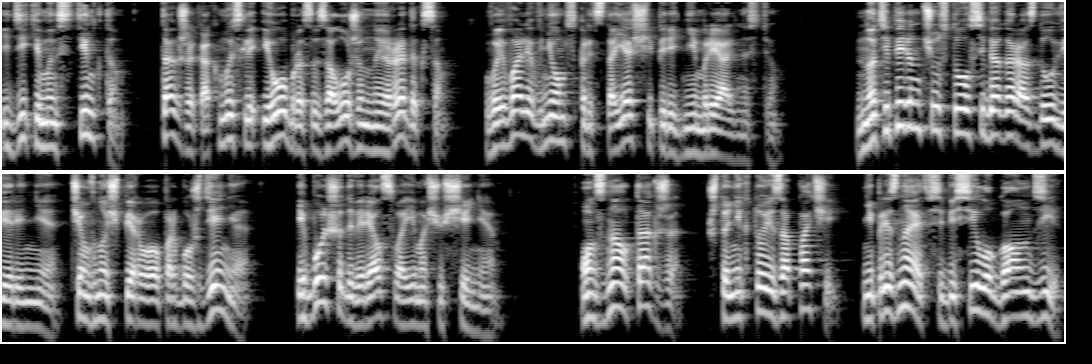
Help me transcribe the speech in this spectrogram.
и диким инстинктом, так же, как мысли и образы, заложенные Редексом, воевали в нем с предстоящей перед ним реальностью. Но теперь он чувствовал себя гораздо увереннее, чем в ночь первого пробуждения, и больше доверял своим ощущениям. Он знал также, что никто из апачей не признает в себе силу Гонди,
